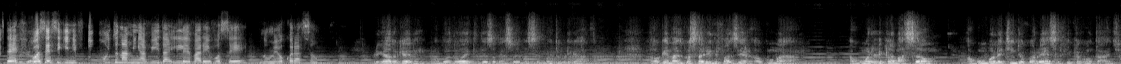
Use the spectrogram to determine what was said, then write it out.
Você, você significa muito na minha vida e levarei você no meu coração. Obrigado, Kenny. Uma boa noite. Deus abençoe você. Muito obrigado. Alguém mais gostaria de fazer alguma, alguma reclamação, algum boletim de ocorrência? Fique à vontade.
